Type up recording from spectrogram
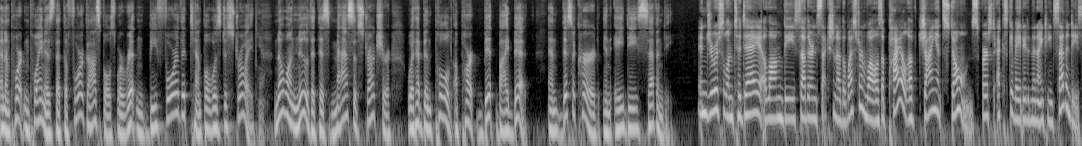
An important point is that the four Gospels were written before the temple was destroyed. Yeah. No one knew that this massive structure would have been pulled apart bit by bit, and this occurred in AD 70. In Jerusalem today, along the southern section of the Western Wall, is a pile of giant stones, first excavated in the 1970s.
